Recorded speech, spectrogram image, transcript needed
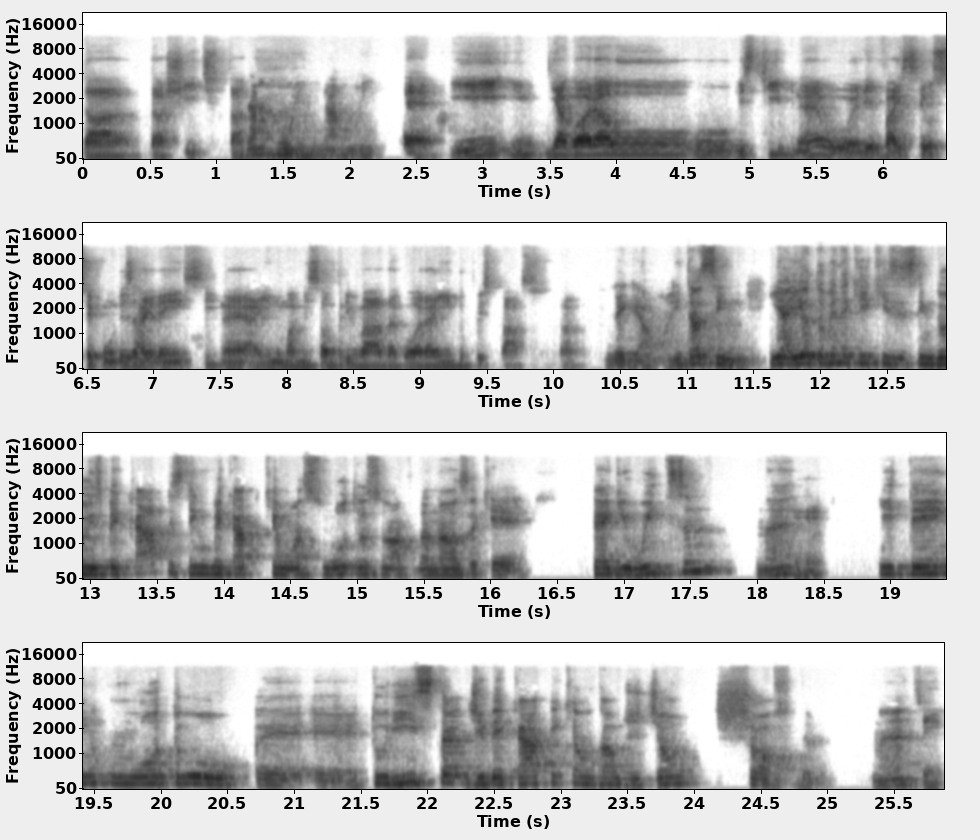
dá, dá shit, tá? Dá ruim, dá ruim. É, e, e agora o, o Steve, né, o, ele vai ser o segundo israelense, né, aí numa missão privada agora indo para o espaço, tá? Legal. Então, assim, e aí eu tô vendo aqui que existem dois backups. Tem um backup que é um outro astronauta da NASA, que é Peggy Whitson, né? Uhum e tem um outro é, é, turista de backup que é um tal de John Schofter, né? Sim.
